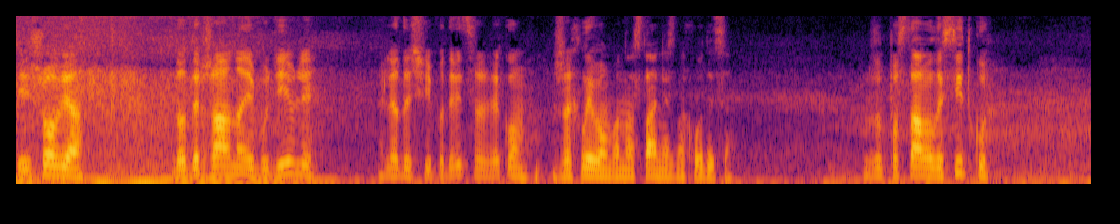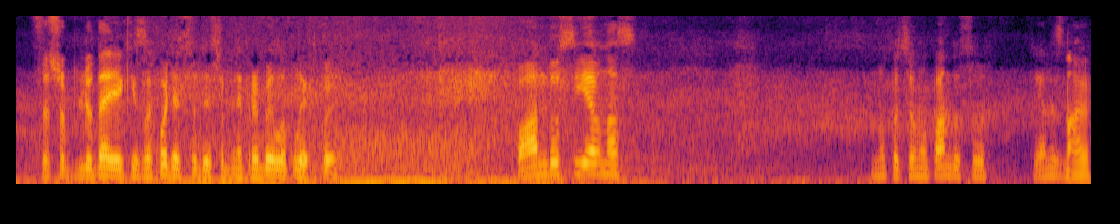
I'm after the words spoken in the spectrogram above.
Дійшов я до державної будівлі. Глядачі, подивіться, в якому жахливому вона стані знаходиться. Тут поставили сітку. Це щоб людей, які заходять сюди, щоб не прибило плиткою. Пандус є в нас. Ну, по цьому пандусу я не знаю.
